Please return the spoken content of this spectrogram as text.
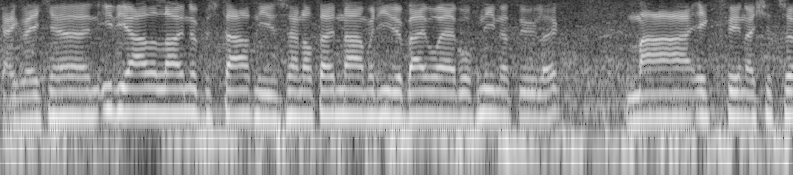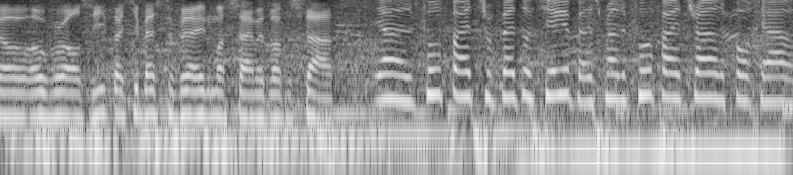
Kijk, weet je, een ideale line-up bestaat niet. Er zijn altijd namen die je erbij wil hebben of niet natuurlijk. Maar ik vind als je het zo overal ziet, dat je best tevreden mag zijn met wat er staat. Ja, de Full Fighters of Battle Chili Peppers, maar de Full Fighters waren er vorig jaar al.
